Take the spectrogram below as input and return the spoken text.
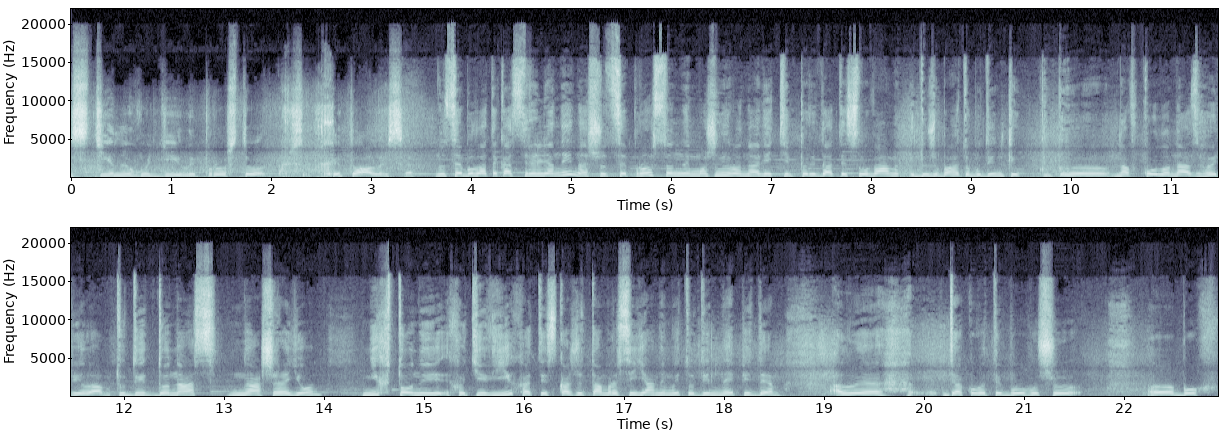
Стіни гуділи, просто хиталися. Ну це була така стрілянина, що це просто неможливо навіть передати словами. І дуже багато будинків е, навколо нас горіло. Туди до нас, наш район, ніхто не хотів їхати. Скажуть, там росіяни, ми туди не підемо. Але дякувати Богу, що е, Бог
